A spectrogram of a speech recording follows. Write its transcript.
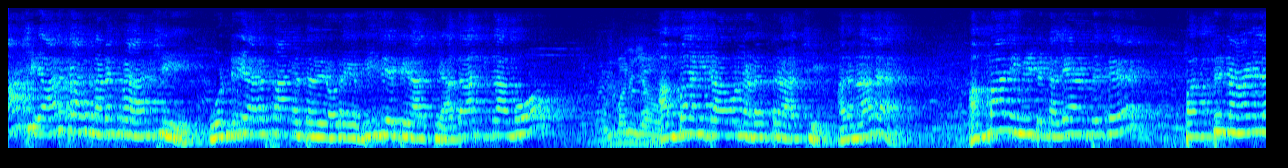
ஆட்சி யாருக்காக நடக்கிற ஆட்சி ஒன்றிய அரசாங்கத்தோடைய பிஜேபி ஆட்சி அதானிக்காகவும் அம்பானிக்காகவும் நடத்துற ஆட்சி. அதனால அம்பானி வீட்டு கல்யாணத்துக்கு பத்து நாள்ல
